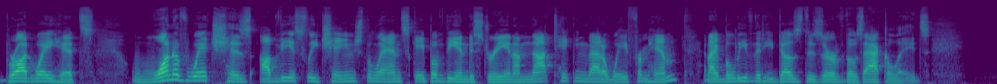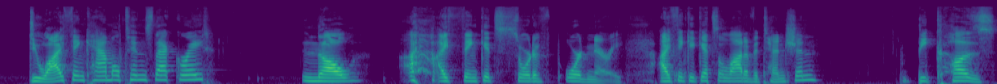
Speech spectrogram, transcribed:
Broadway hits, one of which has obviously changed the landscape of the industry, and I'm not taking that away from him, and I believe that he does deserve those accolades. Do I think Hamilton's that great? No. I think it's sort of ordinary. I think it gets a lot of attention because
